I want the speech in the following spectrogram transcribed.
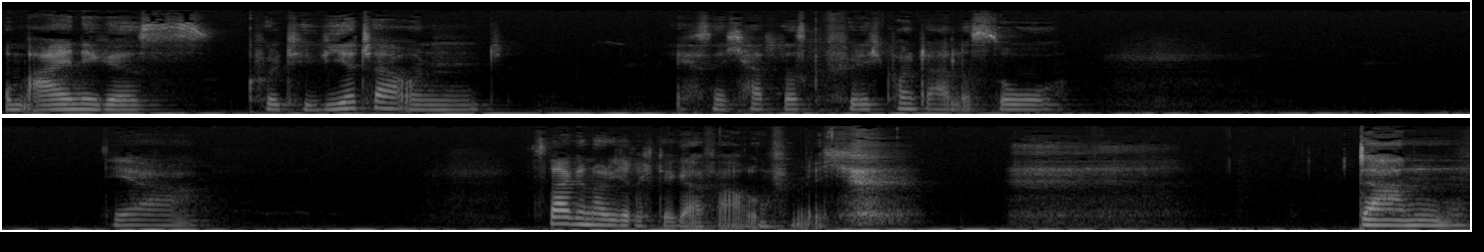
um einiges kultivierter und ich hatte das Gefühl, ich konnte alles so, ja, es war genau die richtige Erfahrung für mich. Dann,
